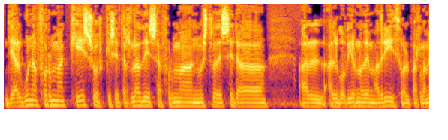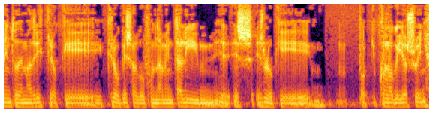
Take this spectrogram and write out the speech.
de alguna forma que eso, que se traslade esa forma nuestra de ser al, al, gobierno de Madrid o al Parlamento de Madrid, creo que, creo que es algo fundamental y es, es lo que, con lo que yo sueño.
